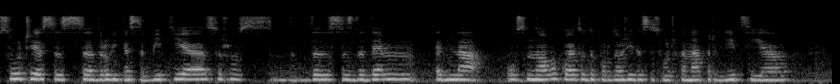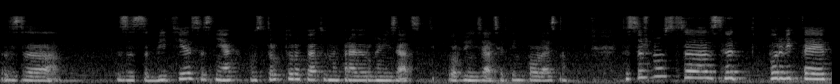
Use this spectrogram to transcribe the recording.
случая с другите събития, всъщност да създадем една основа, която да продължи да се случва една традиция за, за събития с някаква структура, която направи организацията, организацията им по-лесна. Та всъщност след първите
